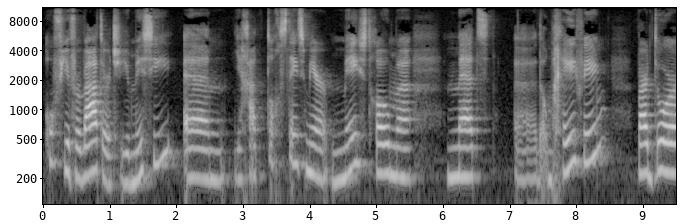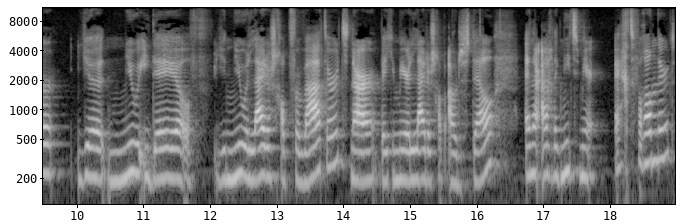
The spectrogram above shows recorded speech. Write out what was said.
Of je verwatert je missie en je gaat toch steeds meer meestromen met uh, de omgeving, waardoor je nieuwe ideeën of je nieuwe leiderschap verwatert naar een beetje meer leiderschap oude stijl en er eigenlijk niets meer echt verandert.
